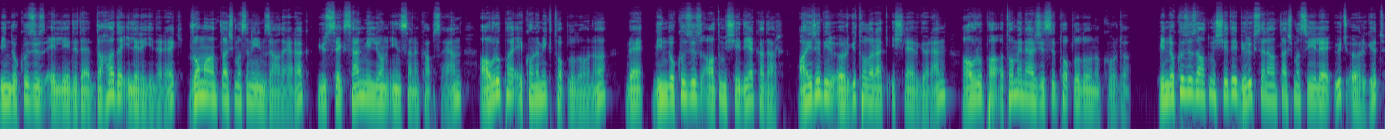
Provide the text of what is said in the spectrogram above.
1957'de daha da ileri giderek Roma Antlaşması'nı imzalayarak 180 milyon insanı kapsayan Avrupa Ekonomik Topluluğunu ve 1967'ye kadar ayrı bir örgüt olarak işlev gören Avrupa Atom Enerjisi Topluluğunu kurdu. 1967 Brüksel Antlaşması ile 3 örgüt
